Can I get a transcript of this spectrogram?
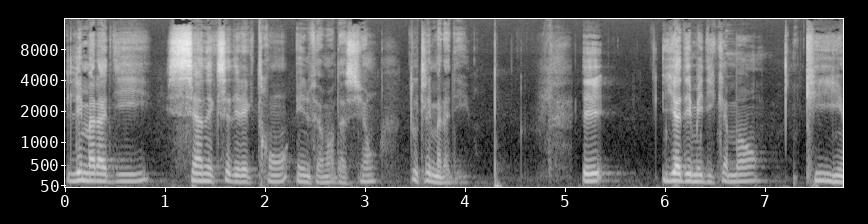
les maladies, c'est un excès d'électrons et une fermentation, toutes les maladies. Et il y a des médicaments qui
